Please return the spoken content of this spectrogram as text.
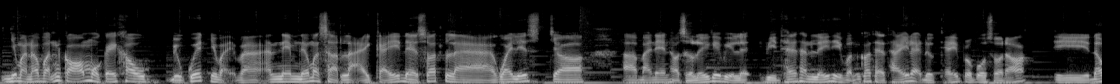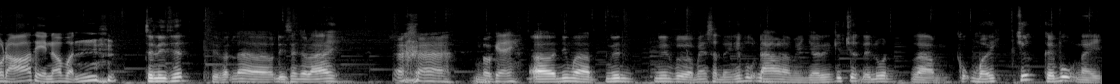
Nhưng mà nó vẫn có một cái khâu biểu quyết như vậy. Và anh em nếu mà search lại cái đề xuất là whitelist cho uh, Binance họ xử lý cái vị vị thế thanh lý thì vẫn có thể thấy lại được cái proposal đó. Thì đâu đó thì nó vẫn trên lý thuyết thì vẫn là decentralized ok. Ờ, nhưng mà nguyên nguyên vừa mention đến cái vụ đao là mình nhớ đến cái chuyện đấy luôn. Là cũng mới trước cái vụ này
